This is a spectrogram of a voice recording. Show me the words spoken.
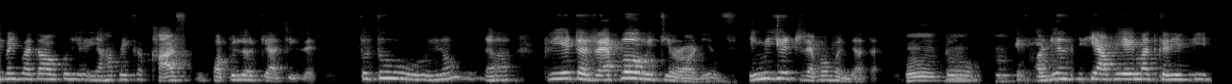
भाई बताओ कोई यहाँ पे खास पॉपुलर क्या चीज़ है? तो to you know create a rapport with your audience immediate rapport बन जाता है। हम्म, तो ऑडियंस हम्म, हम्म। देखिए आप ये मत करिए कि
